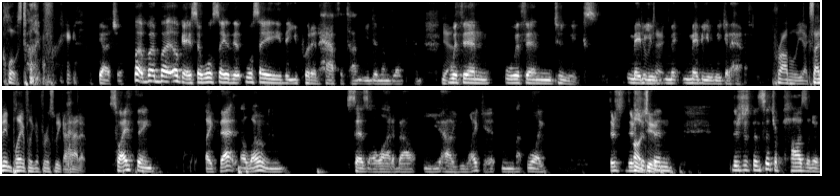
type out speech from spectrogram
close time frame. Gotcha. But but but okay, so we'll say that we'll say that you put in half the time that you did on Bloodborne Yeah. within within two weeks, maybe Give or take. ma- maybe a week and a half. probably yeah, because I didn't play it for like the first week I had it. So I think like that alone says a lot about you how you like it and like there's there's Oh, just dude. been there's just been such a positive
